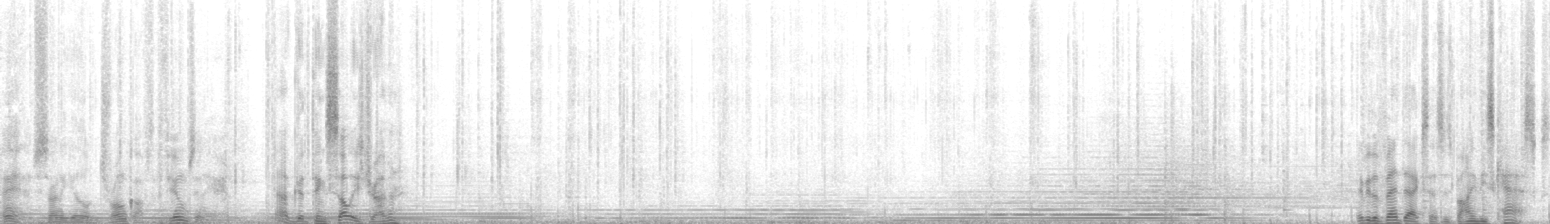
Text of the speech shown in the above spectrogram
Man, I'm starting to get a little drunk off the fumes in here. Oh, good thing Sully's driving. Maybe the vent access is behind these casks.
